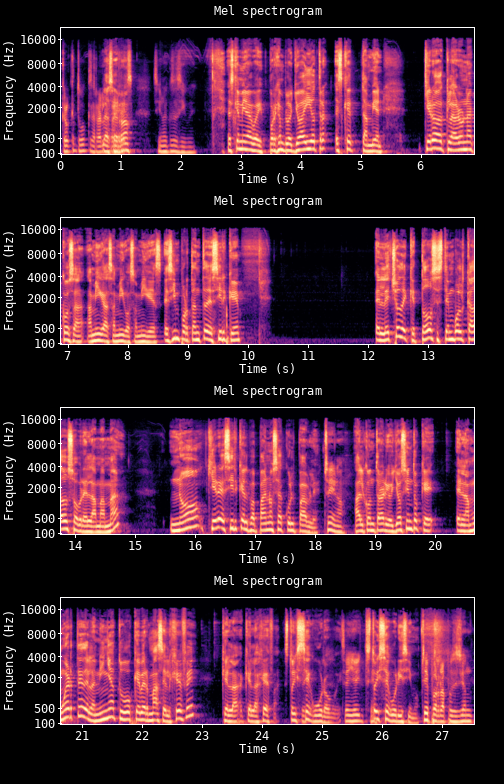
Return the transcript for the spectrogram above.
creo que tuvo que cerrar La cerró. redes. Sí, una cosa así, güey. Es que mira, güey, por ejemplo, yo hay otra, es que también quiero aclarar una cosa, amigas, amigos, amigues. Es importante decir que el hecho de que todos estén volcados sobre la mamá no quiere decir que el papá no sea culpable. Sí, no. Al contrario, yo siento que en la muerte de la niña tuvo que ver más el jefe que la, que la jefa. Estoy seguro, güey. Sí, yo- sí. Estoy segurísimo. Sí, por la posición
